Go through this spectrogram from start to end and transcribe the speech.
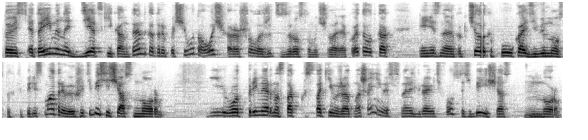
То есть это именно детский контент, который почему-то очень хорошо ложится взрослому человеку. Это вот как, я не знаю, как Человека-паука 90-х ты пересматриваешь, и тебе сейчас норм. И вот примерно с, так, с таким же отношением, если смотреть Gravity Falls, то тебе и сейчас mm. норм.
